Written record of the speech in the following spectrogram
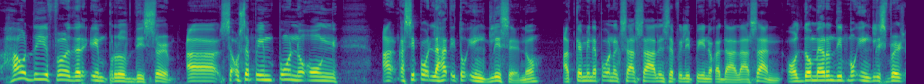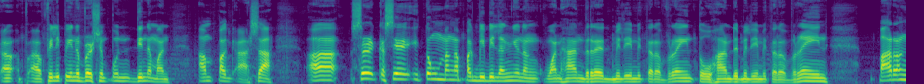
How do you further improve this, sir? Ah, sa usapin po noong ah, kasi po lahat ito English eh, no? At kami na po nagsasalin sa Filipino kadalasan. Although meron din pong English version, Filipino version po din naman ang pag-asa. Ah, sir, kasi itong mga pagbibilang nyo ng 100 mm of rain, 200 mm of rain, parang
